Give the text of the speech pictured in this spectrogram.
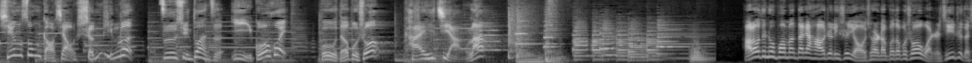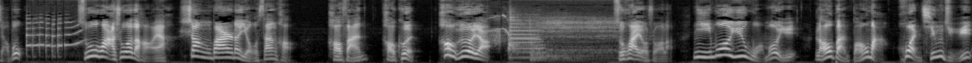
轻松搞笑神评论，资讯段子一锅烩。不得不说，开讲了。Hello，听众朋友们，大家好，这里是有趣的。不得不说，我是机智的小布。俗话说得好呀，上班呢有三好：好烦、好困、好饿呀。俗话又说了，你摸鱼我摸鱼，老板宝马换青桔。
